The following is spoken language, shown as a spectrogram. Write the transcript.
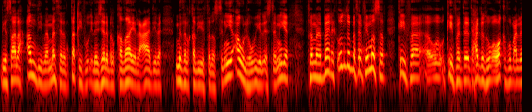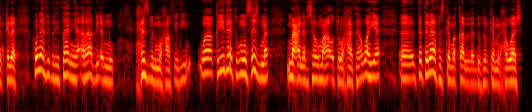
لصالح أنظمة مثلا تقف إلى جانب القضايا العادلة مثل القضية الفلسطينية أو الهوية الإسلامية. فما بالك انظر مثلا في مصر كيف كيف تحدثوا ووقفوا مع الانقلاب. هنا في بريطانيا أرى بأنه حزب المحافظين وقياداته منسجمة مع نفسها ومع أطروحاتها وهي آه، تتنافس كما قال الدكتور كامل حواش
